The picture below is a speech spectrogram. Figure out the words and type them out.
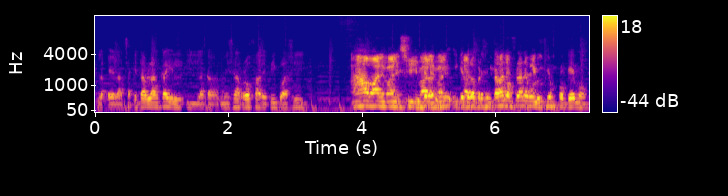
la, eh, la chaqueta blanca y, la camisa roja de pico así. Ah, vale, vale, sí, y, vale, lo- vale. y que te lo presentaban en plan evolución. Pokémon.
